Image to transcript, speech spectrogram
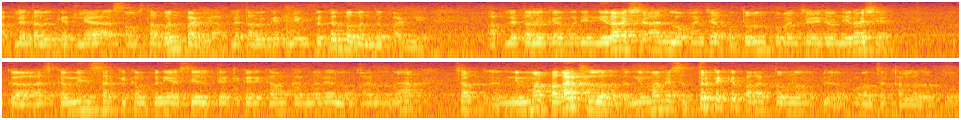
आपल्या तालुक्यातल्या संस्था बंद पाडल्या आपल्या तालुक्यातले प्रकल्प बंद पाडले आपल्या तालुक्यामध्ये निराश आज लोकांच्या तरुण पोरांच्या याच्यावर निराश आहे. आज कमिन्स सारखी कंपनी असेल त्या ठिकाणी काम करणाऱ्या लोकांना चा निम्मा पगार खाल्ला जातो. निम्माने सत्तर टक्के पगार तरुण पोरांचा खाल्ला जातो.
